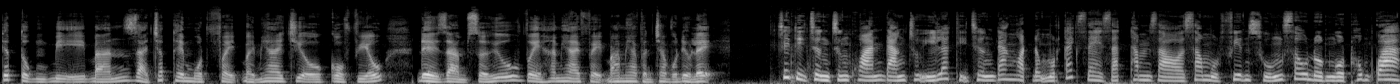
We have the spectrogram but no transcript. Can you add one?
tiếp tục bị bán giải chấp thêm 1,72 triệu cổ phiếu để giảm sở hữu về 22,32% vốn điều lệ. Trên thị trường chứng khoán, đáng chú ý là thị trường đang hoạt động một cách rè rặt thăm dò sau một phiên xuống sâu đột ngột hôm qua.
